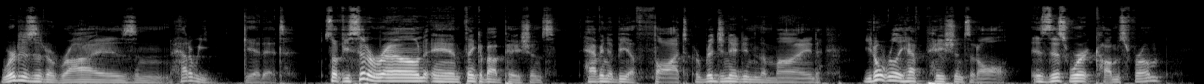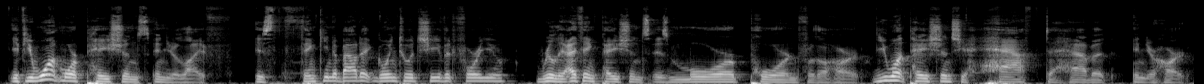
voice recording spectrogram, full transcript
Where does it arise? And how do we get it? So if you sit around and think about patience, having it be a thought originating in the mind, you don't really have patience at all. Is this where it comes from? If you want more patience in your life, is thinking about it going to achieve it for you? Really, I think patience is more porn for the heart. You want patience, you have to have it in your heart.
